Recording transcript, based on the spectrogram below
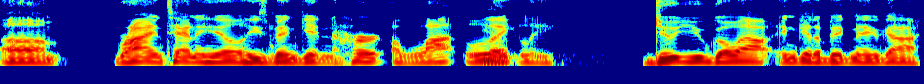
Um, Ryan Tannehill, he's been getting hurt a lot lately. Do you go out and get a big name guy?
